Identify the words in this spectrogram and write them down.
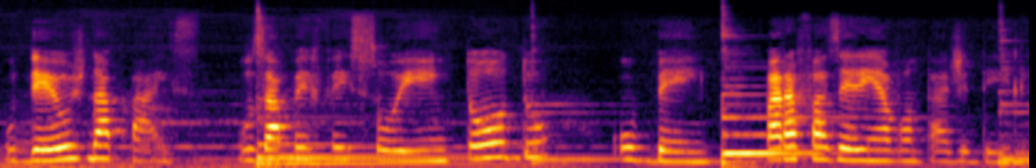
O Deus da paz os aperfeiçoe em todo o bem para fazerem a vontade dele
